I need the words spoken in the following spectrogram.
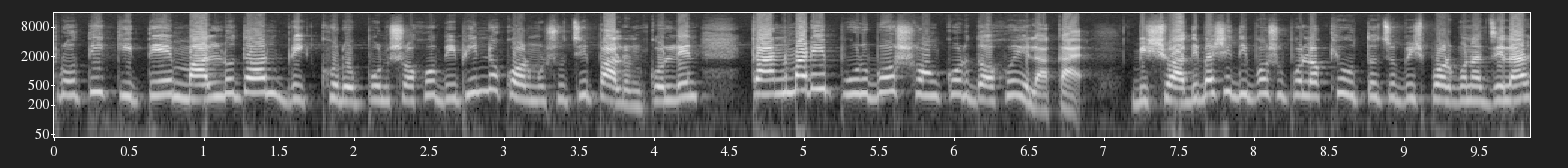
প্রতীকীতে মাল্যদান, বৃক্ষরোপণ সহ বিভিন্ন কর্মসূচি পালন করলেন কানমারি পূর্ব শঙ্করদহ এলাকায়। বিশ্ব আদিবাসী দিবস উপলক্ষে উত্তর চব্বিশ পরগনা জেলার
